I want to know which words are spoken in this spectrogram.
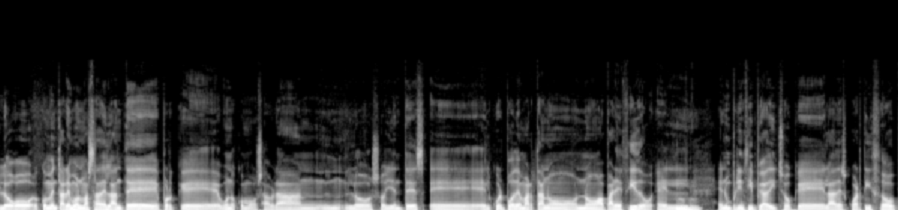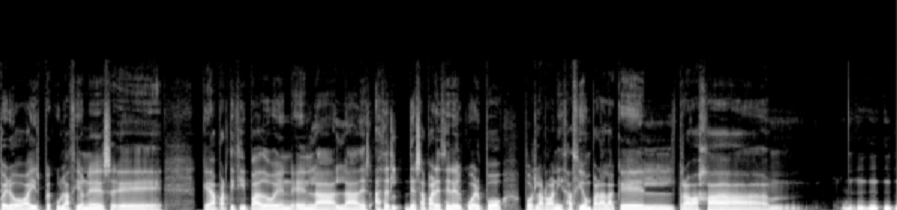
Luego comentaremos más adelante porque, bueno, como sabrán los oyentes, eh, el cuerpo de Marta no, no ha aparecido. Él en un principio ha dicho que la descuartizó, pero hay especulaciones... Eh, que ha participado en, la, hacer desaparecer el cuerpo, pues la organización para la que él trabaja mm,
